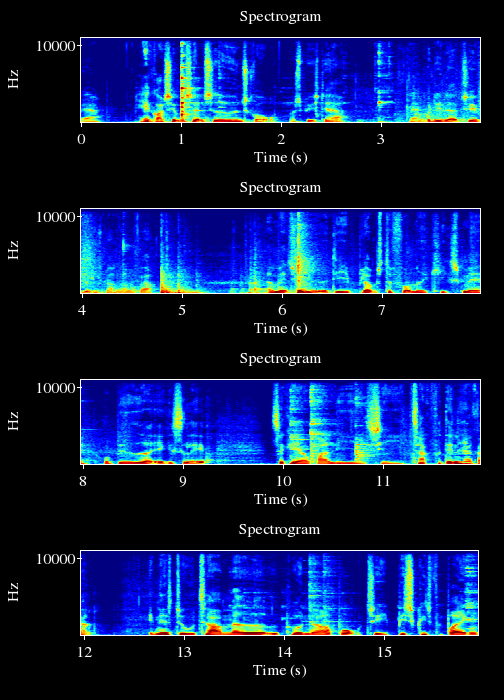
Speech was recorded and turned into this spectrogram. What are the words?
ja. Jeg kan godt se mig selv sidde ude i en skov og spise det her. Ja. På det der tæppe, du snakkede om før. Og mens vi nyder de blomsterformede kiks med rubede og æggesalat, så kan jeg jo bare lige sige tak for den her gang. I næste uge tager mad ud på Nørrebro til Biskuitfabrikken,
